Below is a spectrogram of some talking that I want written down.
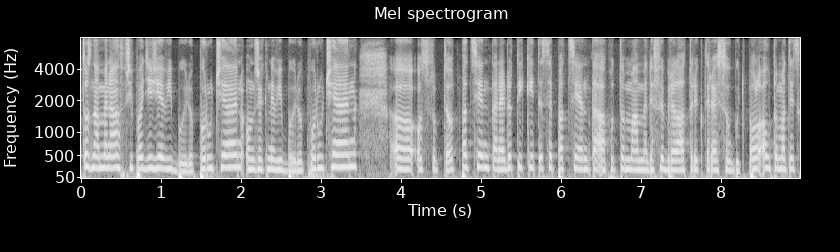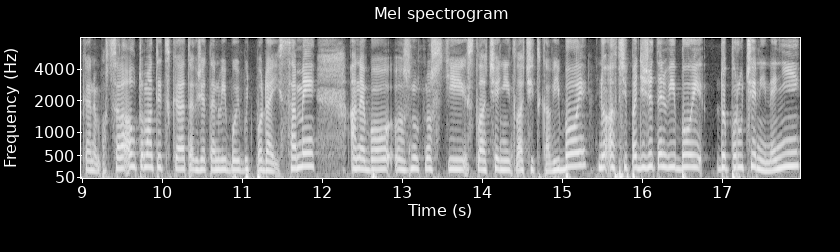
To znamená v případě, že je výboj doporučen, on řekne výboj doporučen, eh, odstupte od pacienta, nedotýkejte se pacienta a potom máme defibrilátory, které jsou buď poloautomatické nebo zcela automatické, takže ten výboj buď podají sami, anebo z nutností stlačení tlačítka výboj. No a v případě, že ten výboj doporučený není,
